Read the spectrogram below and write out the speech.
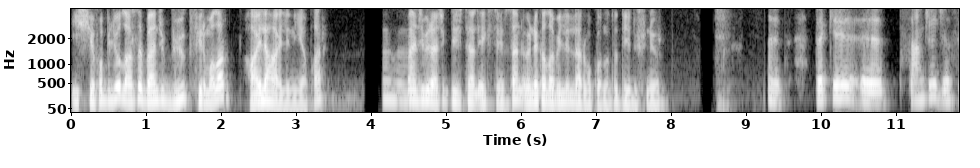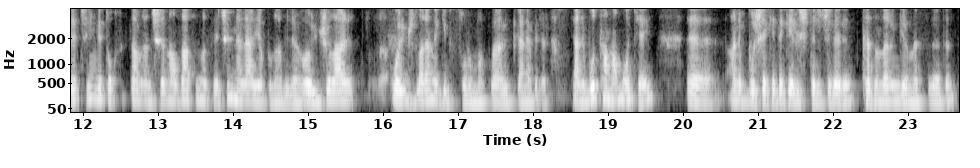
iş yapabiliyorlarsa bence büyük firmalar hayli haylini yapar. Hı hı. Bence birazcık Digital Extreme'den örnek alabilirler bu konuda diye düşünüyorum. Evet. Peki, eee, sence cinsiyetçiliğin ve toksik davranışların azaltılması için neler yapılabilir? Oyuncular oyunculara ne gibi sorumluluklar yüklenebilir? Yani bu tamam, okay. Eee, hani bu şekilde geliştiricilerin, kadınların girmesi dedin,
